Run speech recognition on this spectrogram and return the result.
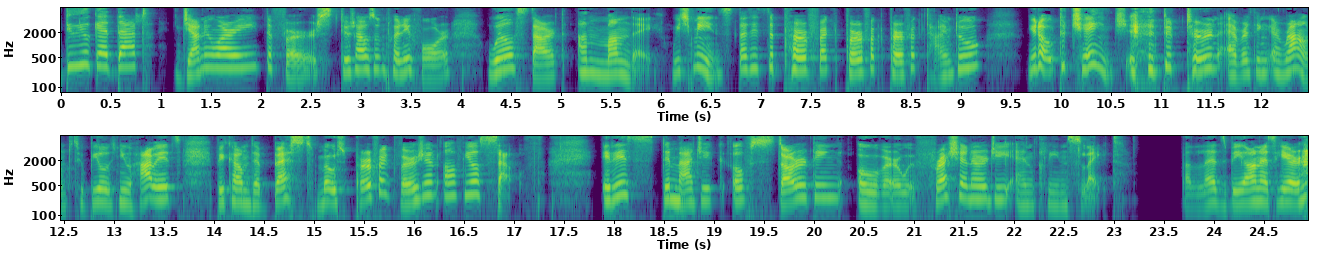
Do you get that? January the 1st, 2024 will start on Monday, which means that it's the perfect, perfect, perfect time to, you know, to change, to turn everything around, to build new habits, become the best, most perfect version of yourself. It is the magic of starting over with fresh energy and clean slate. But let's be honest here,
